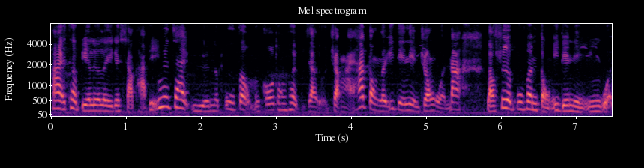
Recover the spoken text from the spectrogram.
他还特别留了一个小卡片，因为在语言的部分，我们沟通会比较有障碍。他懂了一点点中文，那老师的部分懂一点点英文，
